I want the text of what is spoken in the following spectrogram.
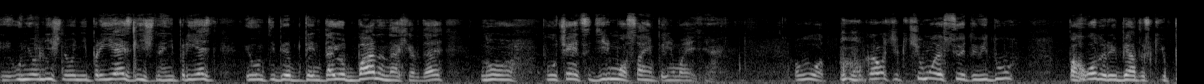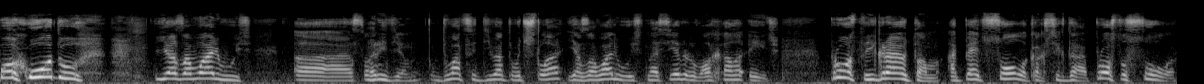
у него личного неприязнь, личная неприязнь, и он тебе дает баны нахер, да, ну, получается дерьмо, сами понимаете. Вот, короче, к чему я все это веду? Походу, ребятушки, походу я заваливаюсь. А, смотрите, 29 числа я заваливаюсь на сервер Valhalla Age. Просто играю там опять соло, как всегда. Просто соло.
